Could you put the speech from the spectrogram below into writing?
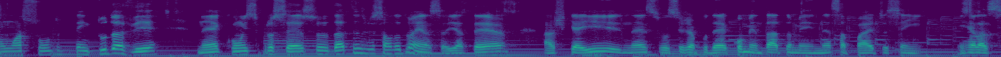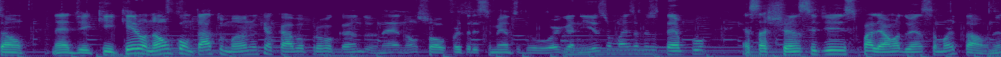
um assunto que tem tudo a ver né, com esse processo da transmissão da doença. E até acho que aí, né, se você já puder comentar também nessa parte, assim, em relação né, de que, queira ou não, o contato humano que acaba provocando né, não só o fortalecimento do organismo, mas ao mesmo tempo essa chance de espalhar uma doença mortal, né?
